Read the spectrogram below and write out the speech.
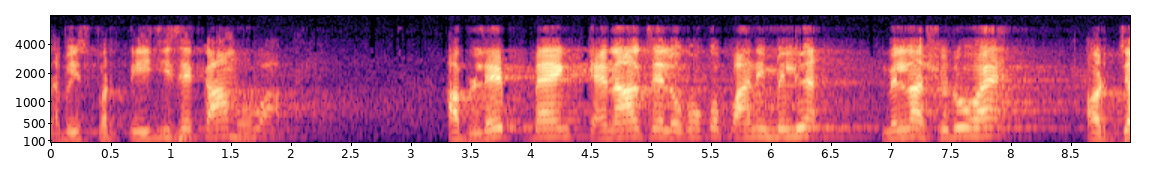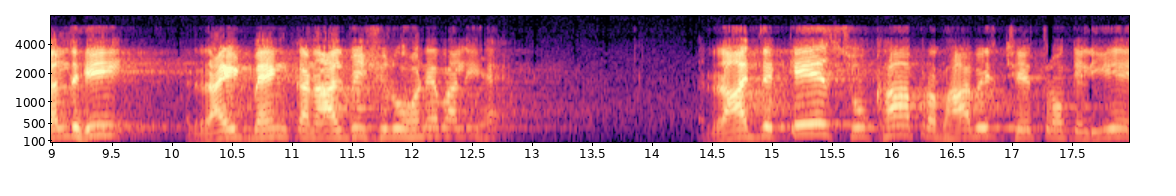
तब इस पर तेज़ी से काम हुआ। अब लेफ़्ट बैंक कैनाल से लोगों को पानी मिल मिलना शुरू है और जल्द ही राइट बैंक कनाल भी शुरू होने वाली है। राज्य के सूखा प्रभावित क्षेत्रों के लिए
